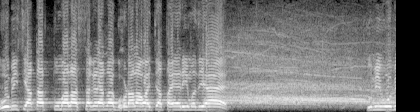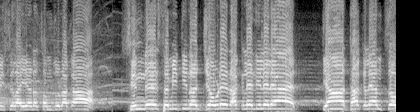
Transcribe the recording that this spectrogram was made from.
ओबीसी आता तुम्हाला सगळ्यांना घोडा लावायच्या तयारीमध्ये आहे. तुम्ही ओबीसीला येणं समजू नका. शिंदे समितीनं जेवढे दाखले दिलेले आहेत त्या दाखल्यांचं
